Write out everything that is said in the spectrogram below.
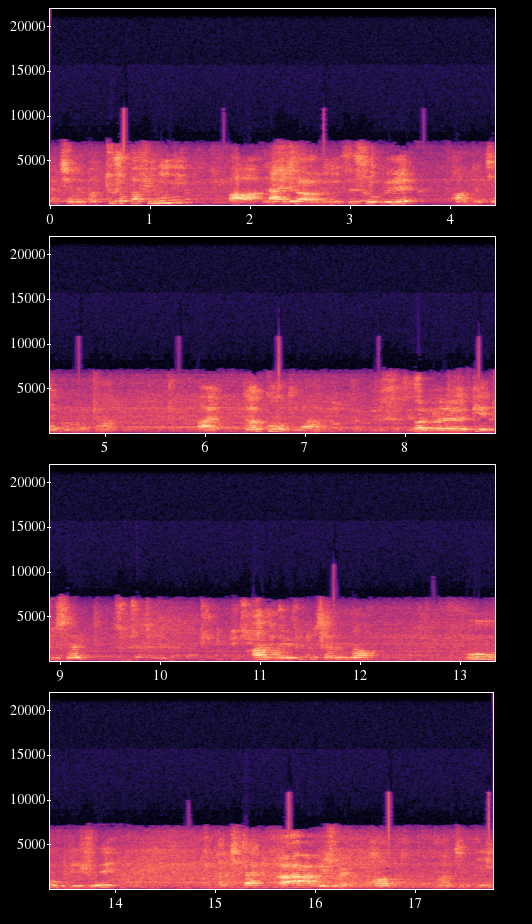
l'action n'est pas, toujours pas finie. Ah, là, elle est c'est sauvé. Frappe de Thiago Motta. Ah, t'as un compte là. Ouais mais... Ce qui est tout seul. Ah non, il est plus tout seul maintenant. Ouh, bien joué. Un petit tac Ah bien joué. propre, moi tu dis.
